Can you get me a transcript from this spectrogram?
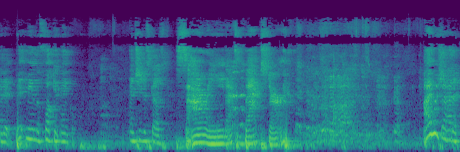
and it bit me in the fucking ankle. And she just goes, Sorry, that's Baxter. I wish I had a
